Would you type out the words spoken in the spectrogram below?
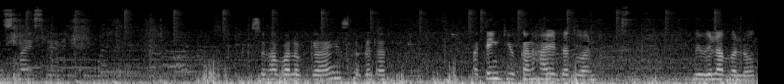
It's nice here. So have a look, guys. Look at that. I think you can hide that one. We will have a look.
